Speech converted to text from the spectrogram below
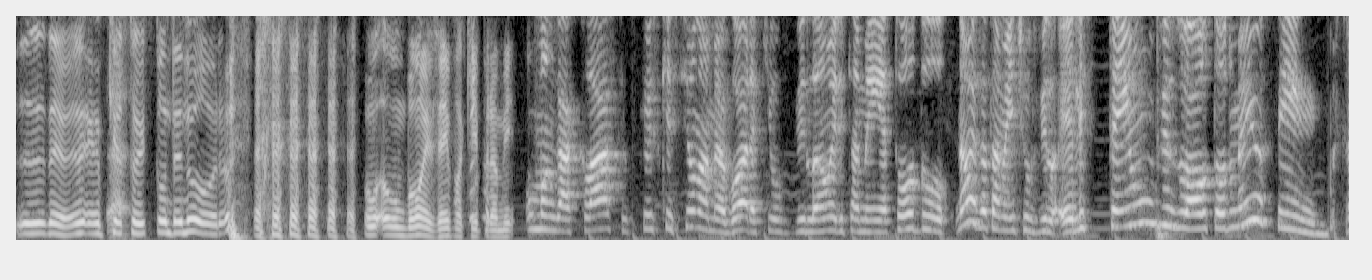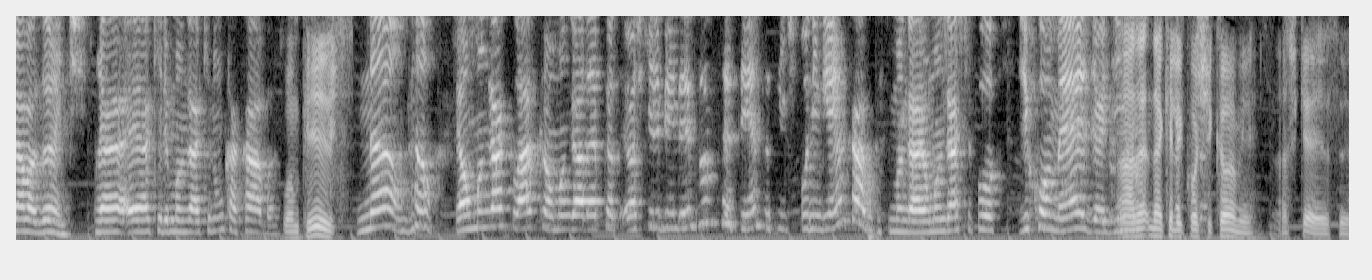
É porque É. eu tô escondendo ouro. Um bom exemplo aqui pra mim. um mangá clássico, que eu esqueci o nome agora, que o vilão ele também é todo. Não exatamente o vilão. Eles têm um visual todo meio assim, extravagante. É, é aquele mangá que nunca acaba. One Piece. Não, não. É um mangá clássico, é um mangá da época. Eu acho que ele vem desde os anos 70, assim, tipo, ninguém acaba com esse mangá. É um mangá, tipo, de comédia, de. Ah, né, naquele Koshikami? Acho que é esse.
